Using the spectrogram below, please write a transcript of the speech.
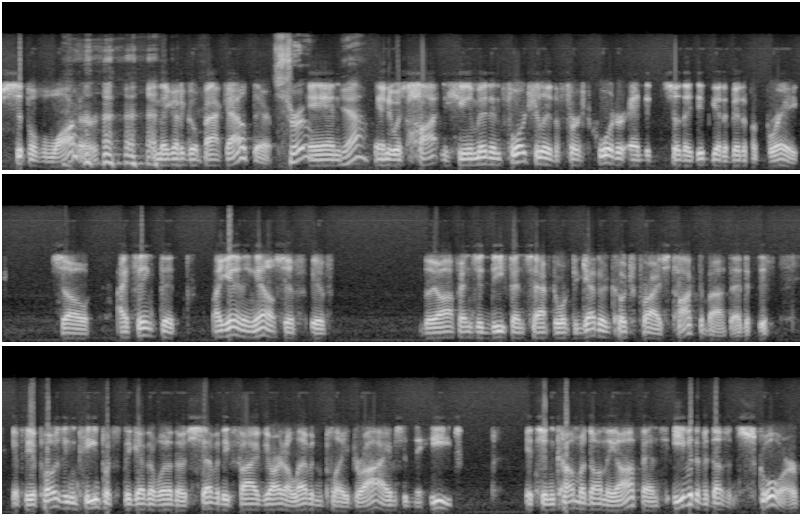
sip of water and they got to go back out there. It's true and yeah. and it was hot and humid and fortunately the first quarter ended so they did get a bit of a break. So i think that like anything else if if the offense and defense have to work together coach Pry's talked about that if if, if the opposing team puts together one of those 75 yard 11 play drives in the heat it's incumbent on the offense even if it doesn't score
